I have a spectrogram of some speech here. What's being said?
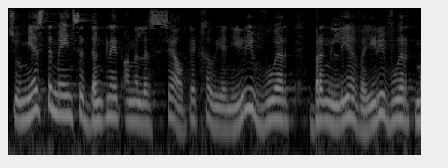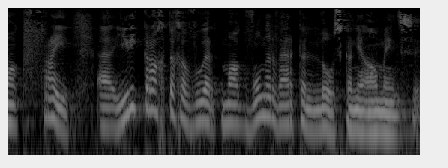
So meeste mense dink net aan hulle self. Kyk gou hier, hierdie woord bring lewe. Hierdie woord maak vry. Uh hierdie kragtige woord maak wonderwerke los, kan jy amen sê.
